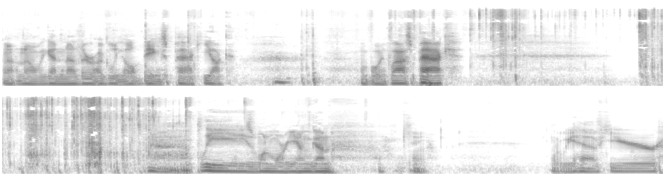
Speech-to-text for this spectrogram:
Oh no, we got another ugly all base pack. Yuck. Boy, last pack. Ah, please, one more young gun. Okay. What do we have here?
